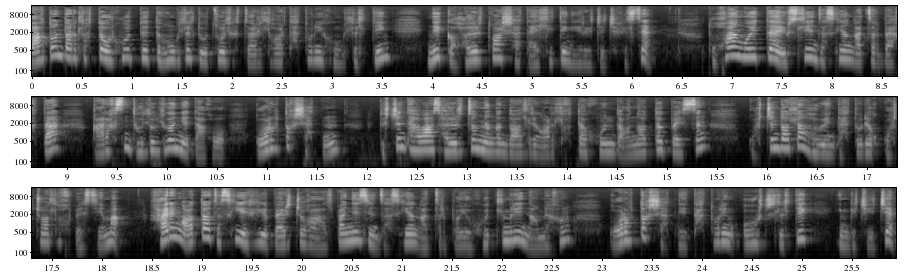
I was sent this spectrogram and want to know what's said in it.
Багдуунд орлоготой өрхүүдэд хөнгөлөлт үзүүлэх зорилгоор татварын хөнгөлөлтийн 1 2 дугаар шат аль хэдийн хэрэгжиж эхэлсэн. Тухайн үед эвслийн засгийн газар байхдаа гаргасан төлөвлөгөөний дагуу 3 дахь шат нь 45-аас 200 мянган долларын орлоготой хүнд оноодог байсан 37% татварыг 30 болгох байсан юм а. Харин одоо засгийн эрхийг барьж байгаа Албанизийн засгийн газар буюу хөдөлмөрийн намынхан 3 дахь шатны татварын өөрчлөлтийг ингэж хийжээ.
